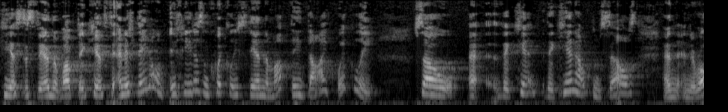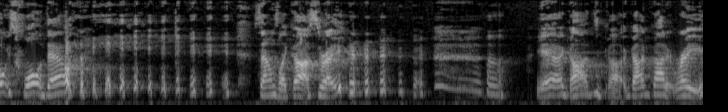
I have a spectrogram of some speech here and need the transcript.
he has to stand them up. They can't stand, and if they don't, if he doesn't quickly stand them up, they die quickly. So uh, they can't they can't help themselves, and and they're always falling down. Sounds like us, right? yeah, God's God, God got it right.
